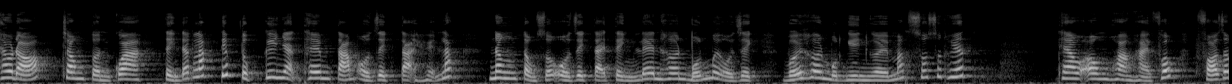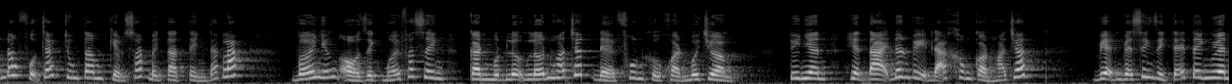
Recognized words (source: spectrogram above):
Theo đó, trong tuần qua, tỉnh Đắk Lắk tiếp tục ghi nhận thêm 8 ổ dịch tại huyện Lắk, nâng tổng số ổ dịch tại tỉnh lên hơn 40 ổ dịch với hơn 1.000 người mắc sốt xuất huyết. Theo ông Hoàng Hải Phúc, Phó Giám đốc phụ trách Trung tâm Kiểm soát Bệnh tật tỉnh Đắk Lắk, với những ổ dịch mới phát sinh cần một lượng lớn hóa chất để phun khử khuẩn môi trường. Tuy nhiên, hiện tại đơn vị đã không còn hóa chất. Viện Vệ sinh Dịch tễ Tây Nguyên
